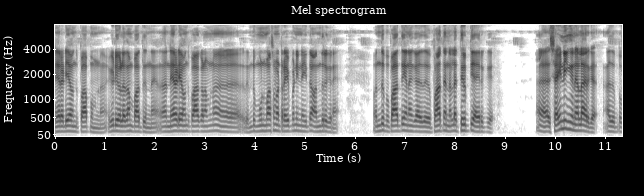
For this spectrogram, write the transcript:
நேரடியாக வந்து பார்ப்போம்னு. வீடியோவில் தான் பார்த்துருந்தேன். அதான் நேரடியாக வந்து பார்க்கலாம்னு ரெண்டு மூணு மாதமாக ட்ரை பண்ணி இன்றைக்கி தான் வந்திருக்கிறேன். வந்து இப்போ பார்த்து எனக்கு அது பார்த்தேன் நல்லா திருப்தியாக இருக்குது ஷைனிங்கு நல்லா இருக்குது அது இப்போ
